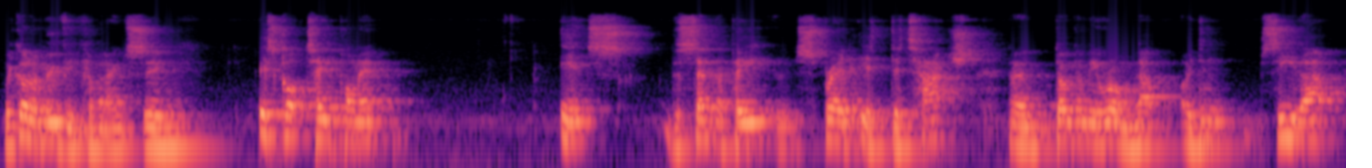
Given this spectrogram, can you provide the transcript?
We've got a movie coming out soon. It's got tape on it. It's the centre spread is detached. Now, don't get me wrong. That I didn't see that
